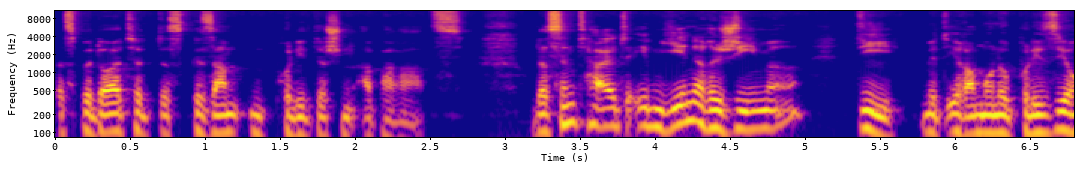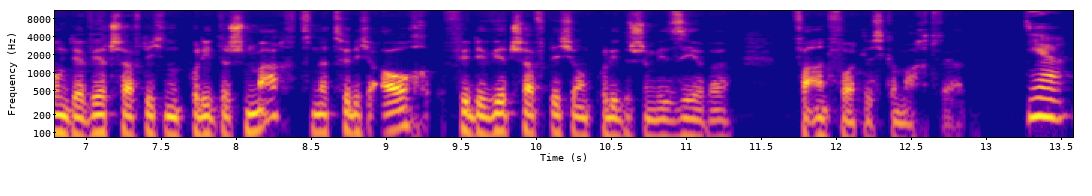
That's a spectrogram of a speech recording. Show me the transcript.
das bedeutet des gesamten politischen Apparats. Und das sind halt eben jene Regime, die mit ihrer Monopolisierung der wirtschaftlichen und politischen Macht natürlich auch für die wirtschaftliche und politische Misere verantwortlich gemacht werden. Ja,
